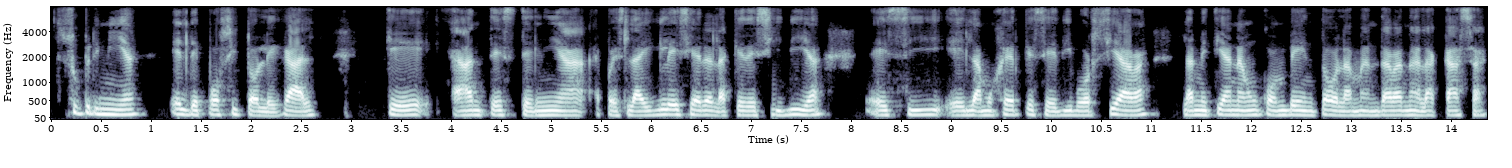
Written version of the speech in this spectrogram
suprimía el depósito legal que antes tenía, pues la iglesia era la que decidía eh, si eh, la mujer que se divorciaba la metían a un convento o la mandaban a la casa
